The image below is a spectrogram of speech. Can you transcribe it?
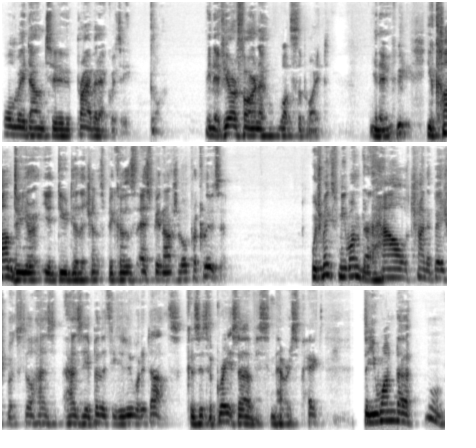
all the way down to private equity. Gone. You know, if you're a foreigner, what's the point? You know, you can't do your, your due diligence because espionage law precludes it. Which makes me wonder how China Book still has has the ability to do what it does, because it's a great service in that respect. So you wonder, hmm,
